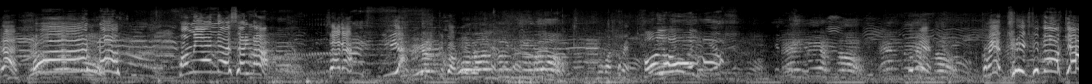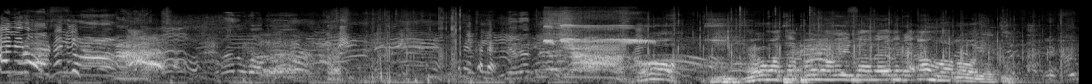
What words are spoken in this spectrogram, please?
Där! Framåt! Kom igen nu Selma! Saga! Ja! Tryck tillbaka. Nova, kom igen. Håll, håll! Kom igen, kom igen, tryck tillbaka här nu då! Nej, nej. Kom igen Kalle. Och Hovmantorp Unnaryd vann även det andra draget. Mycket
